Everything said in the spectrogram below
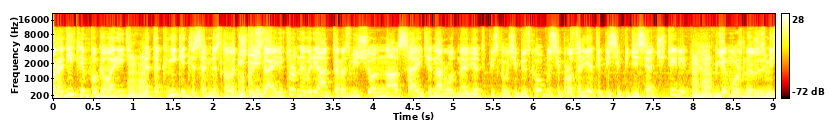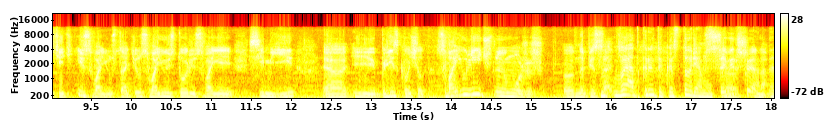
родителям поговорить. Это книги для совместного Ну, чтения. есть- Да, электронный вариант размещен на сайте Народная летопись Новосибирской области, просто летописи 54, где можно разместить и свою статью, свою историю своей семьи э, и близкого человека. Свою личную можешь написать. Вы открыты к историям. Совершенно.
